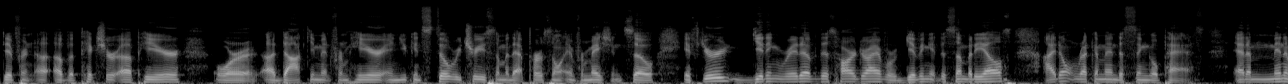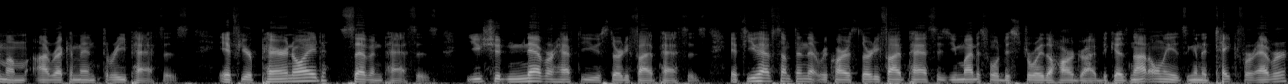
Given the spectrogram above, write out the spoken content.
different uh, of a picture up here or a document from here, and you can still retrieve some of that personal information. So if you're getting rid of this hard drive or giving it to somebody else, I don't recommend a single pass. At a minimum, I recommend three passes. If you're paranoid, seven passes. You should never have to use 35 passes. If you have something that requires 35 passes, you might as well destroy the hard drive because not only is it going to take forever,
